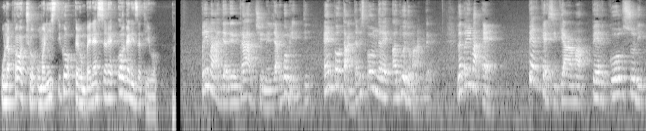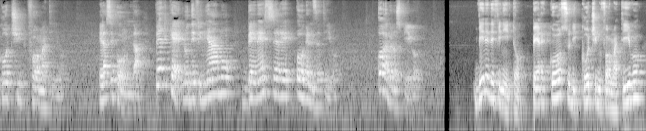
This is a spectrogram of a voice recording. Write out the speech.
un approccio umanistico per un benessere organizzativo. Prima di addentrarci negli argomenti è importante rispondere a due domande. La prima è perché si chiama percorso di coaching formativo? E la seconda, perché lo definiamo benessere organizzativo? Ora ve lo spiego. Viene definito percorso di coaching formativo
